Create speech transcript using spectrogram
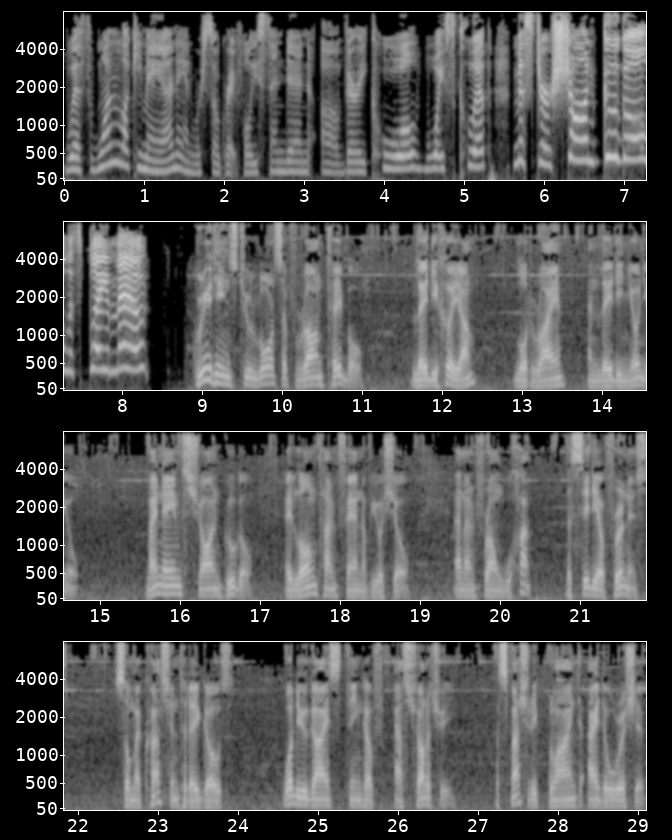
with one lucky man, and we're so grateful you send in a very cool voice clip. Mr. Sean Google, let's play him out. Greetings to Lords of Round Table, Lady He Yang, Lord Ryan, and Lady Niu Niu. My name's Sean Google, a longtime fan of your show, and I'm from Wuhan, the city of furnace. So my question today goes, what do you guys think of astrology, especially blind idol worship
